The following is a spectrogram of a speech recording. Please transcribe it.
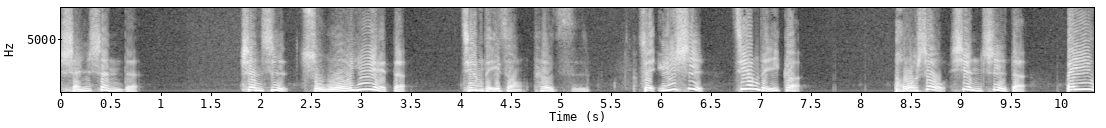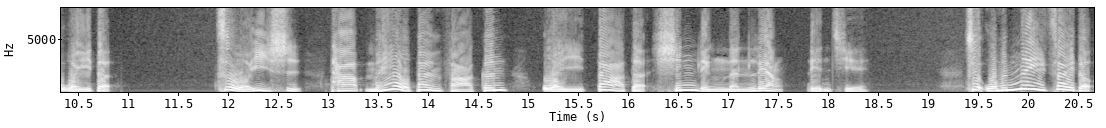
神圣的，甚至卓越的这样的一种特质。所以，于是这样的一个。颇受限制的卑微的自我意识，它没有办法跟伟大的心灵能量连接，所以我们内在的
